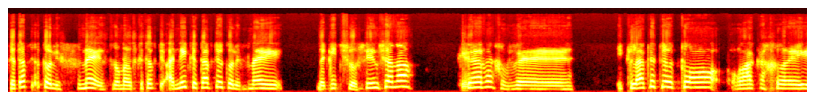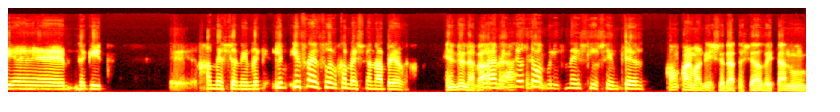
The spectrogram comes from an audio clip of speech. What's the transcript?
כתבתי אותו לפני, זאת אומרת, כתבתי, אני כתבתי אותו לפני נגיד 30 שנה כן. בערך, והקלטתי אותו רק אחרי נגיד חמש שנים, נגיד, לפני 25 שנה בערך. איזה דבר. קלטתי אותו ולפני 30, כן. קודם כל אני מרגיש שאתה יודעת, השיר הזה איתנו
